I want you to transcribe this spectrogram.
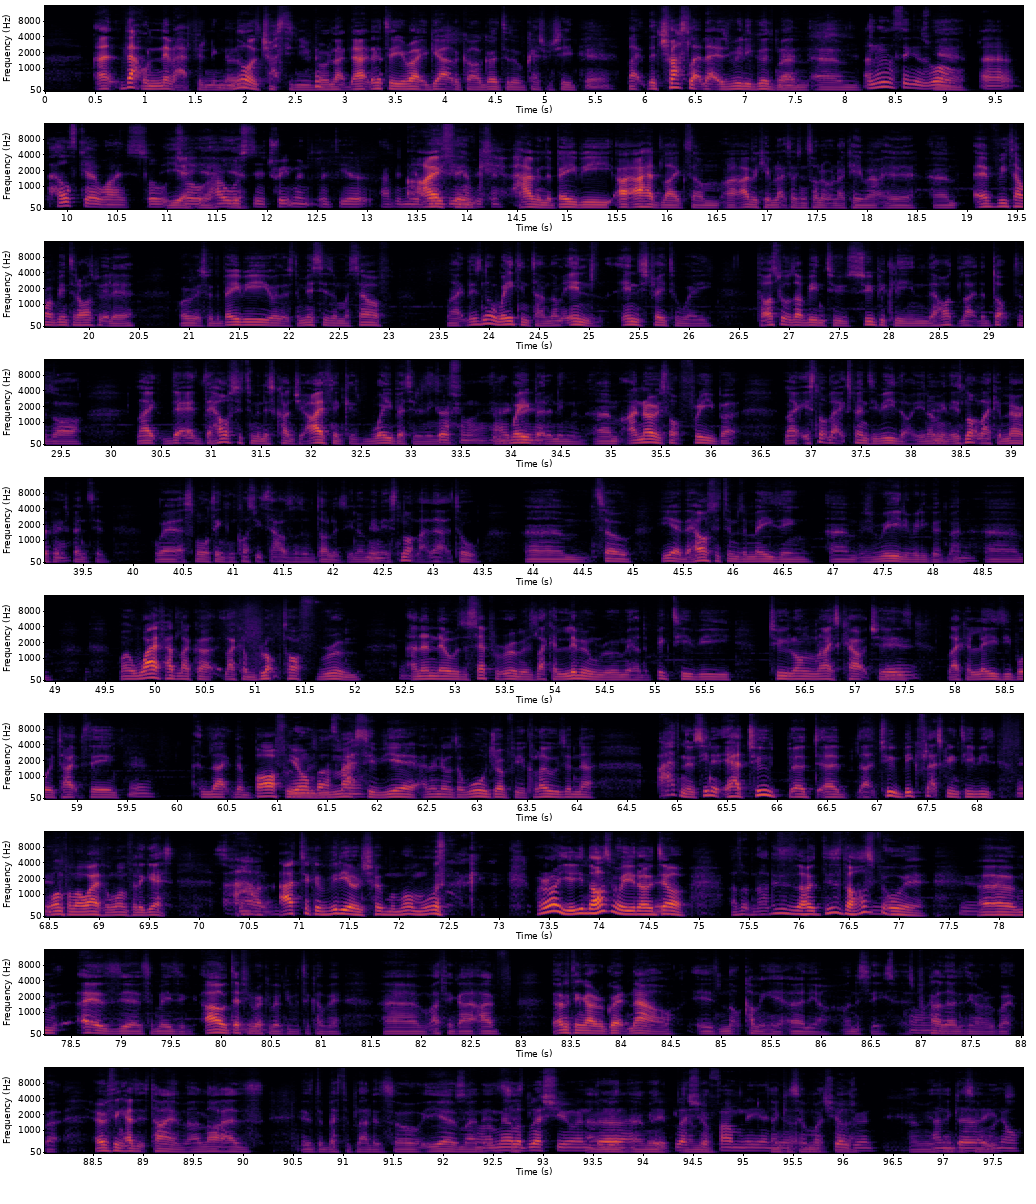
And that will never happen in England. No, one's trusting you, bro, like that. They'll tell you, right, you get out of the car, go to the cash machine. Yeah. Like the trust like that is really good, man. Um, Another thing as well, uh, healthcare wise. So, Yeah, so yeah, how yeah. was the treatment with your having your I baby and think everything? having the baby, I, I had like some. I, I became lactose intolerant when I came out here. Um, every time I've been to the hospital here, whether it's with the baby, whether it's the missus or myself, like there's no waiting times. I'm in, in straight away. The hospitals I've been to, super clean. The hot, like the doctors are, like the the health system in this country. I think is way better than England. Definitely, way better than England. Um, I know it's not free, but like it's not that expensive either. You know what I mean? It's not like America expensive, where a small thing can cost you thousands of dollars. You know what I mean? It's not like that at all. Um, so yeah, the health system's amazing. Um, it's really really good, man. Um, my wife had like a like a blocked off room, and then there was a separate room. It was like a living room. It had a big TV, two long nice couches, Yeah. like a lazy boy type thing. Yeah. And like the bathroom Your was bathroom. massive, yeah. And then there was a wardrobe for your clothes and that. I had never seen it. It had two uh, uh, like two big flat screen TVs, one for my wife and one for the guests. I, I took a video and showed my mom. I was like, "Where are you? You in the hospital? or You in the hotel?" I thought, "No, this is the, this is the hospital here." Um, it is, yeah, it's amazing. I would definitely recommend people to come here. Um, I think I, I've the only thing I regret now is not coming here earlier. Honestly, it's kind of the only thing I regret. But everything has its time. Allah has is the best of planners. So yeah, man. Well, may Allah bless you and Amen, uh, amen, bless your family and Thank you your, so and your much, brother. children. And thank you so uh, you much. know,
